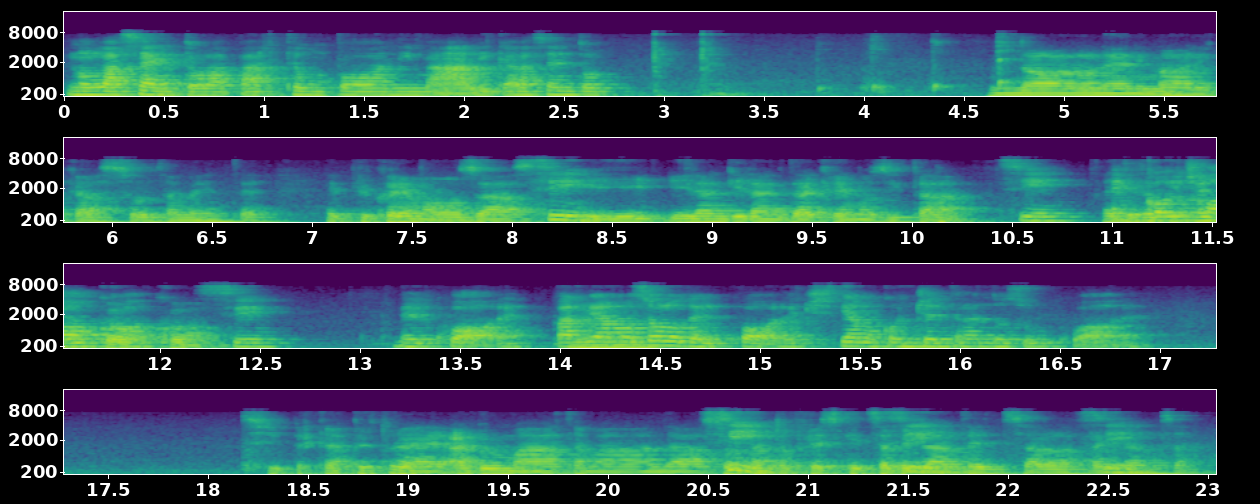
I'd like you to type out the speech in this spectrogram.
non la sento la parte un po' animalica, la sento No, non è animalica assolutamente, è più cremosa, Sì. i, i lang ilang dà cremosità. sì, Hai è detto col cocco, cocco? sì, nel cuore. Parliamo Mm. solo del cuore, ci stiamo concentrando sul cuore. Sì, perché l'apertura è agrumata, ma dà Sì, soltanto freschezza, sì, brillantezza alla sì. fragranza.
